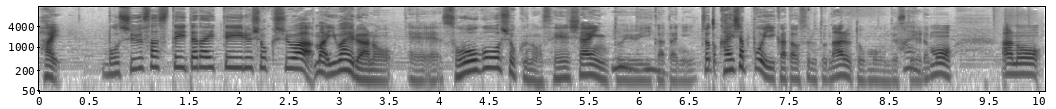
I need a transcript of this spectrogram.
はい。募集させていただいている職種は、まあ、いわゆるあの、えー総合職の正社員という言い方に、ちょっと会社っぽい言い方をするとなると思うんですけれども、あの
